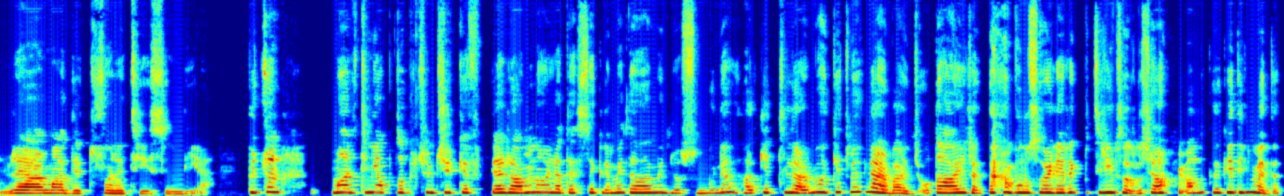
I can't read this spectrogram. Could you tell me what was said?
Real Madrid fanatiğisin diye. Bütün Madrid'in yaptığı bütün çirkefliklere rağmen hala desteklemeye devam ediyorsun. Bu ne? Hak ettiler mi? Hak etmediler bence. O da ayrı. Bunu söyleyerek bitireyim sözünü. Şampiyonluk hak edilmedi.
